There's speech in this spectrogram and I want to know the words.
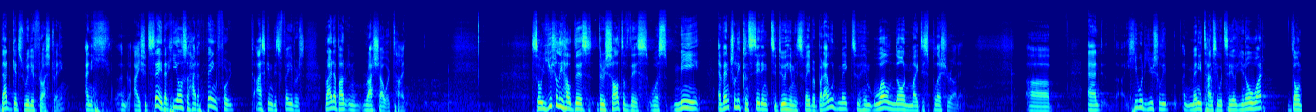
that gets really frustrating. And, he, and I should say that he also had a thing for asking these favors right about in rush hour time. So usually how this, the result of this was me eventually conceding to do him his favor, but I would make to him well known my displeasure on it. Uh, and he would usually, and many times he would say, you know what? Don't,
